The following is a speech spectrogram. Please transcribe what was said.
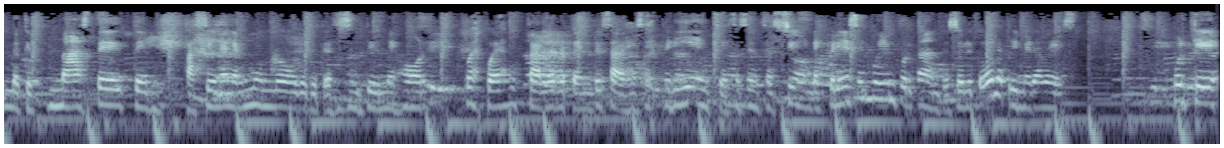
lo que más te, te fascina en el mundo o lo que te hace sentir mejor, pues puedes buscar de repente, sabes, esa experiencia, esa sensación. La experiencia es muy importante, sobre todo la primera vez. Porque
